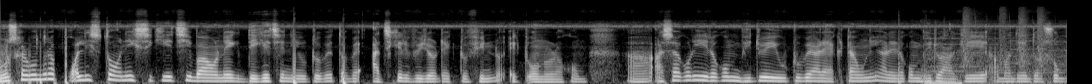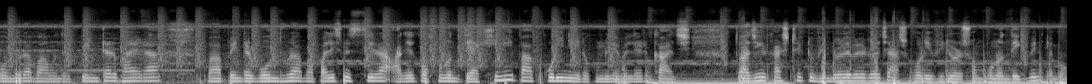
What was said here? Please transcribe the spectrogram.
নমস্কার বন্ধুরা পলিশ তো অনেক শিখিয়েছি বা অনেক দেখেছেন ইউটিউবে, তবে আজকের ভিডিওটা একটু ভিন্ন, একটু অন্যরকম। আশা করি এরকম ভিডিও ইউটিউবে আর একটাও নেই, আর এরকম ভিডিও আগে আমাদের দর্শক বন্ধুরা বা আমাদের পেন্টার ভাইরা বা পেন্টার বন্ধুরা বা পালিশ মিস্ত্রিরা আগে কখনো দেখেনি বা করিনি এরকম লেভেলের কাজ। তো আজকের কাজটা একটু ভিন্ন লেভেলের রয়েছে, আশা করি ভিডিওটা সম্পূর্ণ দেখবেন এবং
